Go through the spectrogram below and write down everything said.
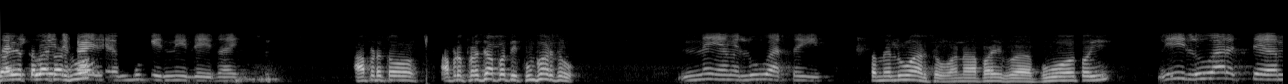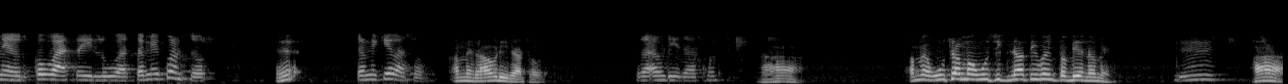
ગાયક કલાકાર જુઓ. મૂકી નહીં દે ભાઈ. આપણે તો આપણે પ્રજાપતિ કુંભાર છો. નહીં અમે લુવાર છીએ તમે લુવાર છો અને આ ભાઈ ભૂવો હતો ઈ? ઈ લુવાર જ છે અમે કવા છે લુવાર. તમે કોણ છો? હે? તમે કેવા છો? અમે રાવડી રાઠોડ. રાવડી રાઠોડ? હા. અમે ઊંચામાં ઊંચી જ્ઞાતિ હોય ને તો બેન અમે. હા.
